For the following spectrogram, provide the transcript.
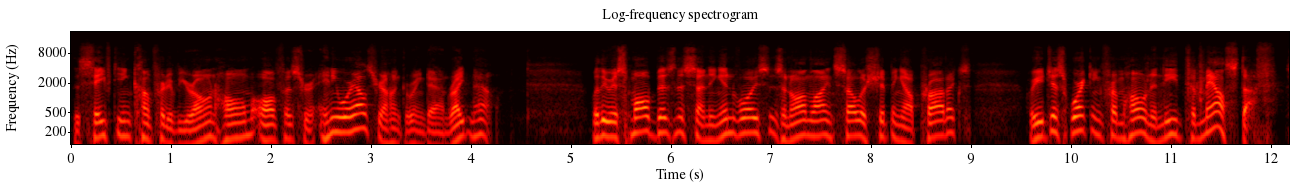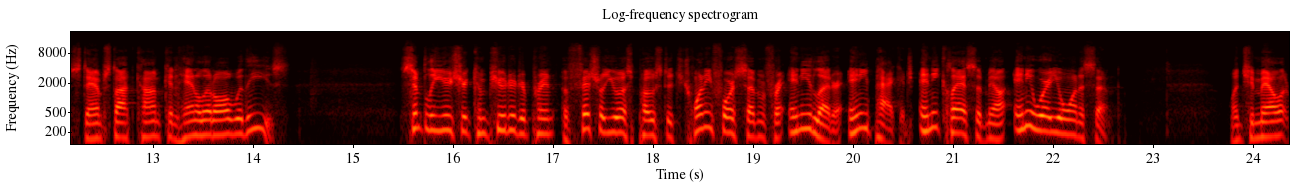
the safety and comfort of your own home, office, or anywhere else you're hunkering down right now. Whether you're a small business sending invoices, an online seller shipping out products, or you're just working from home and need to mail stuff, Stamps.com can handle it all with ease. Simply use your computer to print official U.S. postage 24 7 for any letter, any package, any class of mail, anywhere you want to send. Once you mail it,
